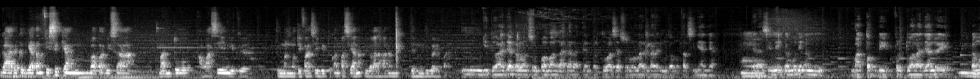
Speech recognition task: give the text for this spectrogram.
nggak ada kegiatan fisik yang Bapak bisa bantu awasin gitu ya. Cuman motivasi gitu kan pasti anak juga kadang-kadang jenuh juga ya Pak. Hmm, gitu aja kalau seumpama nggak ada latihan virtual saya suruh lari-lari muter-muter sini aja Oh, daerah sini kamu jangan matok di virtual aja Andre hmm. kamu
